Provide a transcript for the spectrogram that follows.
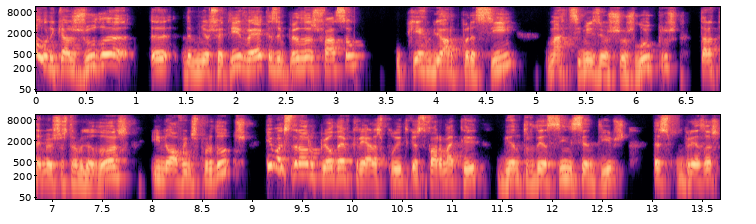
a única ajuda, uh, da minha perspectiva, é que as empresas façam o que é melhor para si, maximizem os seus lucros, tratem bem os seus trabalhadores, inovem nos produtos e o Banco Central Europeu deve criar as políticas de forma a que, dentro desses incentivos, as empresas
